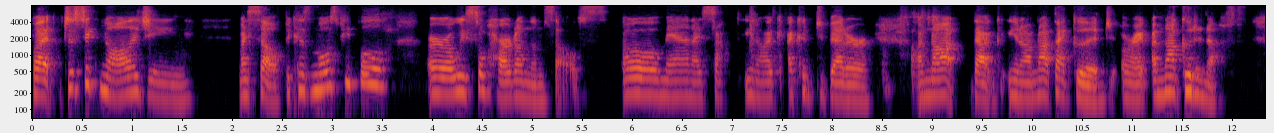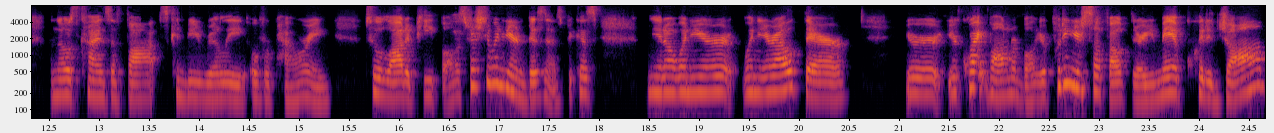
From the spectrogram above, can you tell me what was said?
but just acknowledging myself because most people are always so hard on themselves. Oh man, I suck. You know, I, I could do better. I'm not that, you know, I'm not that good or I, I'm not good enough. And those kinds of thoughts can be really overpowering to a lot of people, especially when you're in business because, you know, when you're, when you're out there, you're you're quite vulnerable. You're putting yourself out there. You may have quit a job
